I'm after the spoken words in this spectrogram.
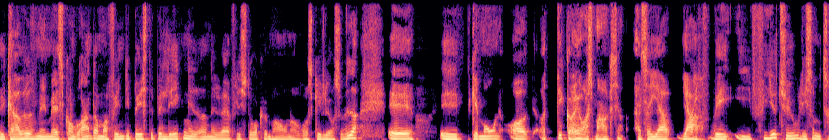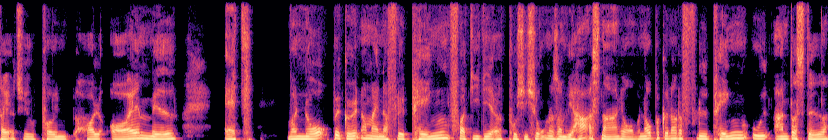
øh, kappet med en masse konkurrenter om at finde de bedste beliggenhederne, i hvert fald i Storkøbenhavn og Roskilde og så videre, øh, øh, gennem årene, og, og det gør jeg også med aktier. Altså jeg, jeg vil i 24, ligesom i 23, på en hold øje med, at hvornår begynder man at flytte penge fra de der positioner, som vi har snakket om? Hvornår begynder der at flytte penge ud andre steder?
